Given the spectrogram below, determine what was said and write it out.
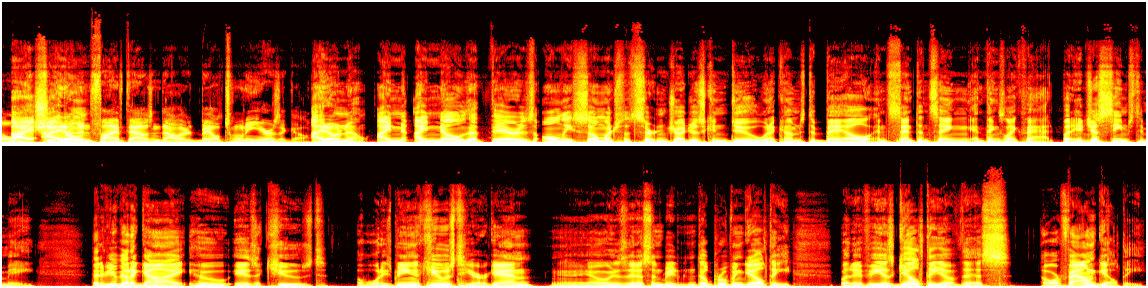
a lot I- I cheaper don't- than five thousand dollars bail twenty years ago. I don't know. I, kn- I know that there's only so much that certain judges can do when it comes to bail and sentencing and things like that. But it just seems to me that if you got a guy who is accused of what he's being accused here, again, you know, is innocent be- until proven guilty. But if he is guilty of this or found guilty,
